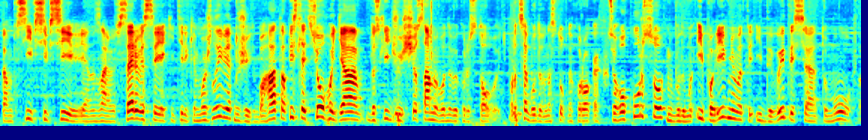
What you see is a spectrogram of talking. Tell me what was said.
там всі, всі, всі, я не знаю, сервіси, які тільки можливі. Дуже їх багато. Після цього я досліджую, що саме вони використовують. Про це буде в наступних уроках цього курсу. Ми будемо і порівнювати, і дивитися. Тому е,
